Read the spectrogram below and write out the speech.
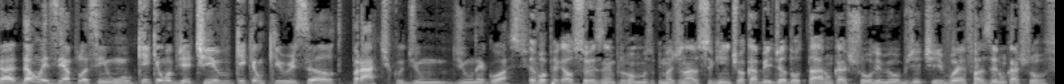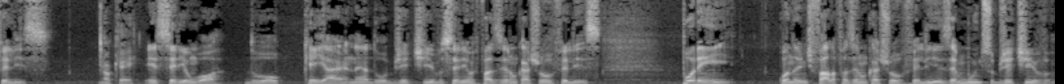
Ah, Dá um exemplo assim, um, o que, que é um objetivo, o que, que é um key result prático de um, de um negócio. Eu vou pegar o seu exemplo, vamos imaginar o seguinte: eu acabei de adotar um cachorro e meu objetivo é fazer um cachorro feliz. Ok. Esse seria um O do OKR, né? Do objetivo seria fazer um cachorro feliz. Porém, quando a gente fala fazer um cachorro feliz, é muito subjetivo.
